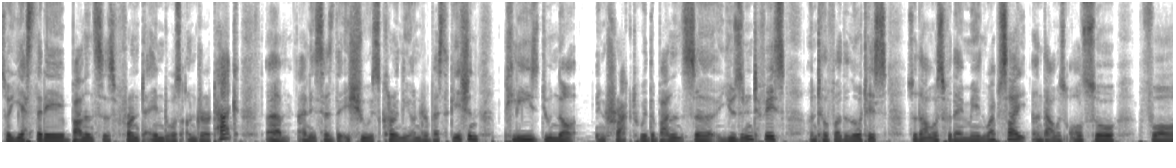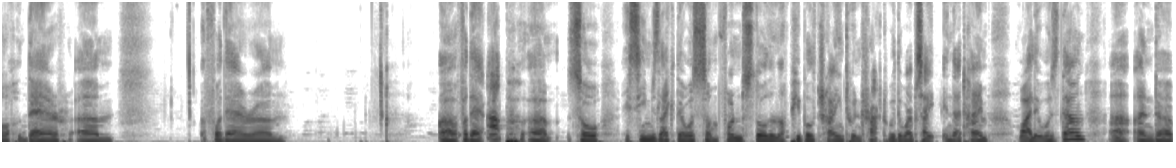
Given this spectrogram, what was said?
So yesterday, Balancer's front end was under attack, um, and it says the issue is currently under investigation. Please do not interact with the Balancer user interface until further notice. So that was for their main website, and that was also for their um, for their um, uh, for their app. Uh, so it seems like there was some funds stolen of people trying to interact with the website in that time while it was down, uh, and uh,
